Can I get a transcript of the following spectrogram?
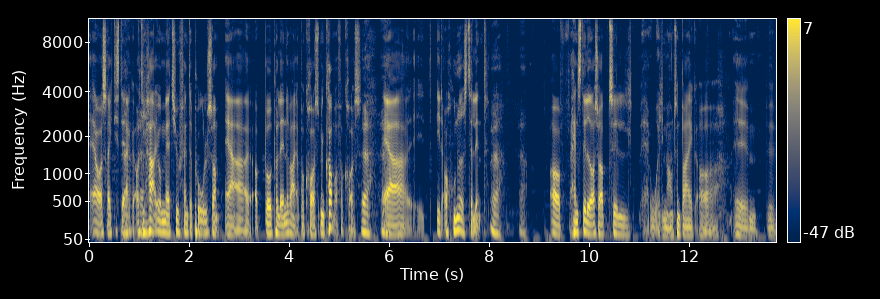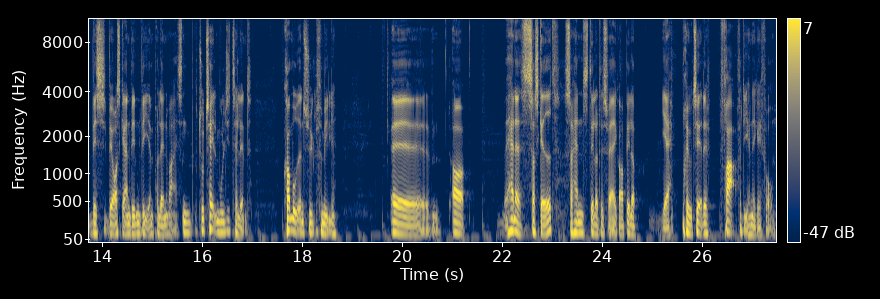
er også rigtig stærke, Ja, og de ja. har jo Matthew van der Poel, som er både på landevej og på cross, men kommer fra cross, Ja, ja, er et, et århundredes talent. ja. Og han stillede også op til ja, OL i mountainbike, og øh, hvis, vil også gerne vinde VM på landevej. Sådan en total multitalent. Kom ud af en cykelfamilie. Øh, og han er så skadet, så han stiller desværre ikke op, eller ja, prioriterer det fra, fordi han ikke er i form.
